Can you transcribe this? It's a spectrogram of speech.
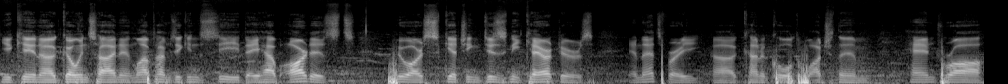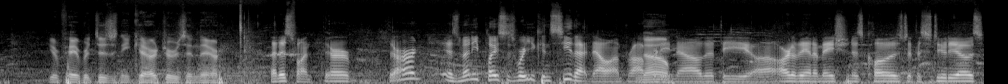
you can uh, go inside, and a lot of times you can see they have artists who are sketching Disney characters and that's very uh, kind of cool to watch them hand draw your favorite Disney characters in there. That is fun. There, there aren't as many places where you can see that now on property. No. Now that the uh, Art of Animation is closed at the studios,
